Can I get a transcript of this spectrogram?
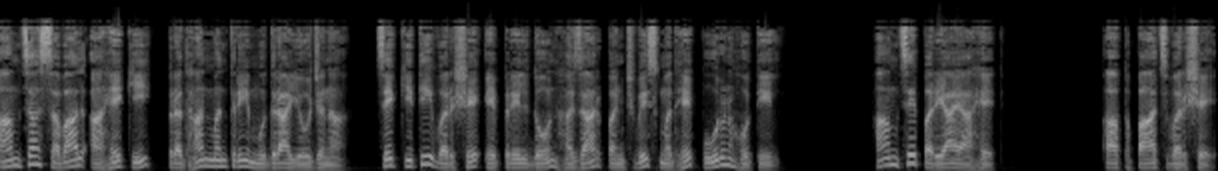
आमचा सवाल आहे की प्रधानमंत्री मुद्रा योजना चे किती वर्षे एप्रिल दोन हजार पंचवीसमध्ये पूर्ण होतील? आमचे पर्याय आहेत अप पाच वर्षे।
